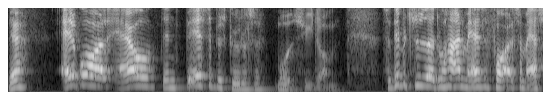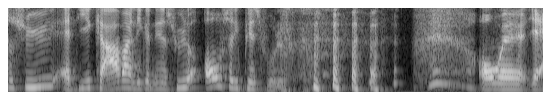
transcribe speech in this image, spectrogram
Ja, Alkohol er jo den bedste beskyttelse mod sygdomme. Så det betyder, at du har en masse folk, som er så syge, at de ikke kan arbejde, ligger i her sygdom, og så er de pissfulde. og øh, ja,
